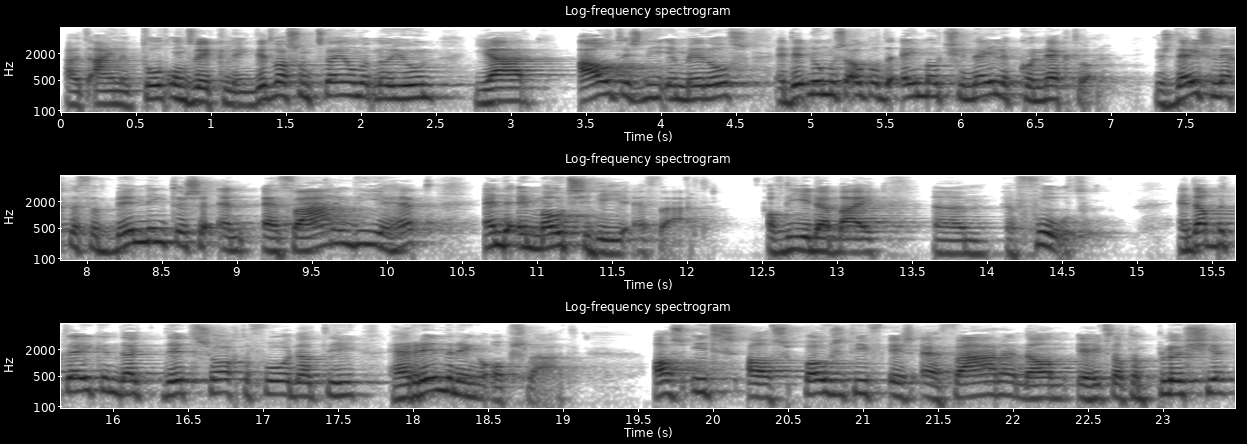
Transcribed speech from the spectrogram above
uiteindelijk tot ontwikkeling. Dit was zo'n 200 miljoen jaar oud is die inmiddels en dit noemen ze ook wel de emotionele connector. Dus deze legt de verbinding tussen een ervaring die je hebt en de emotie die je ervaart. Of die je daarbij um, voelt. En dat betekent dat dit zorgt ervoor dat die herinneringen opslaat. Als iets als positief is ervaren, dan heeft dat een plusje.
